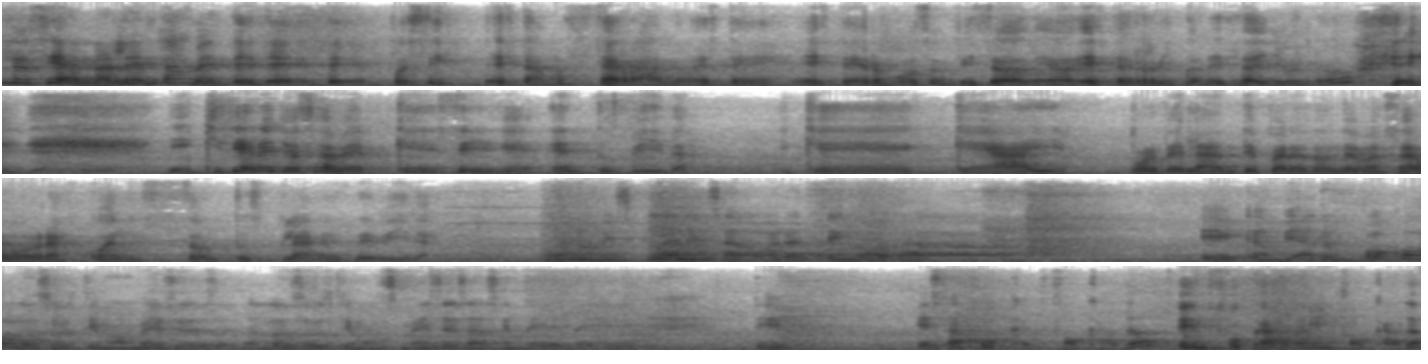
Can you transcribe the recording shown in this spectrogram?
Luciana, lentamente, te, te, pues sí, estamos cerrando este, este hermoso episodio, este rico desayuno. y quisiera yo saber qué sigue en tu vida, qué, qué hay por delante? ¿Para dónde vas ahora? ¿Cuáles son tus planes de vida? Bueno, mis planes ahora tengo... Uh, he cambiado un poco los últimos meses, los últimos meses hacen de, de, de está foca, focada. Enfocada. Enfocada.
